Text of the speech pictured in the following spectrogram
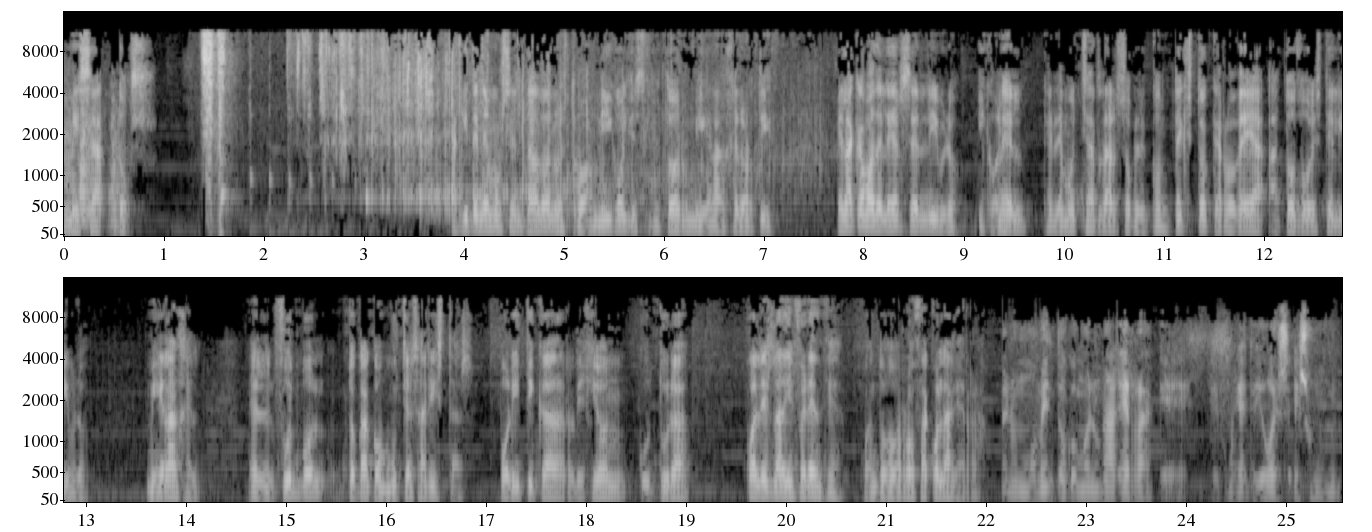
Mesa 2. Aquí tenemos sentado a nuestro amigo y escritor Miguel Ángel Ortiz. Él acaba de leerse el libro y con él queremos charlar sobre el contexto que rodea a todo este libro. Miguel Ángel, el fútbol toca con muchas aristas, política, religión, cultura. ¿Cuál es la diferencia cuando roza con la guerra? En un momento como en una guerra, que, como ya te digo, es, un,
